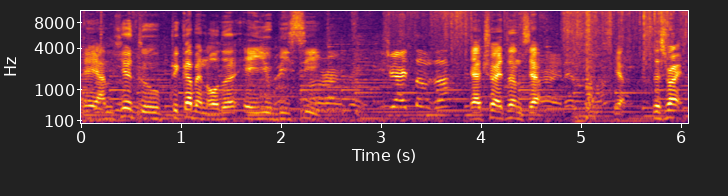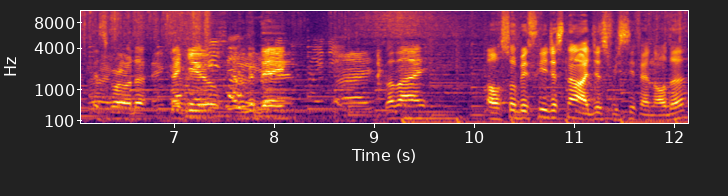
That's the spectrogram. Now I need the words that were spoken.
Hey, I'm here to pick up an order AUBC. Three items, huh? Yeah, three items, yeah. Yep, that's right. That's for order. Thank you. Have a good day. Bye bye. Oh, so basically just now I just received an order,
